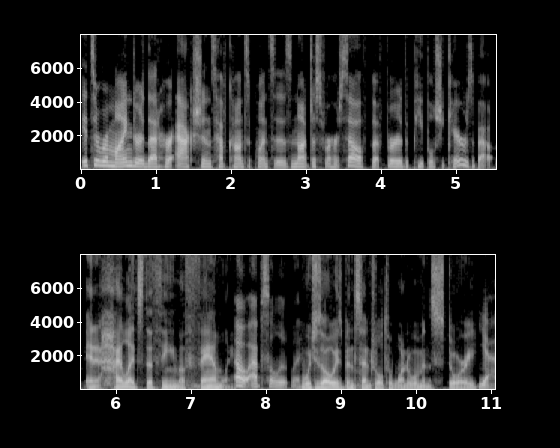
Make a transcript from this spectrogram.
It's a reminder that her actions have consequences not just for herself, but for the people she cares about. And it highlights the theme of family, Oh, absolutely. which has always been central to Wonder Woman's story. Yeah.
